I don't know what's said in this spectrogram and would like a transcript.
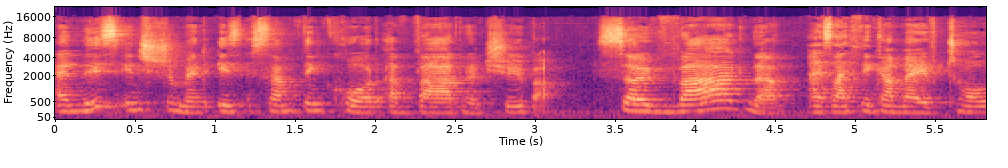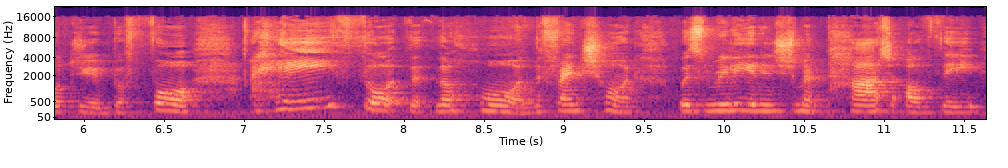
And this instrument is something called a Wagner tuba. So Wagner, as I think I may have told you before, he thought that the horn, the French horn, was really an instrument part of the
